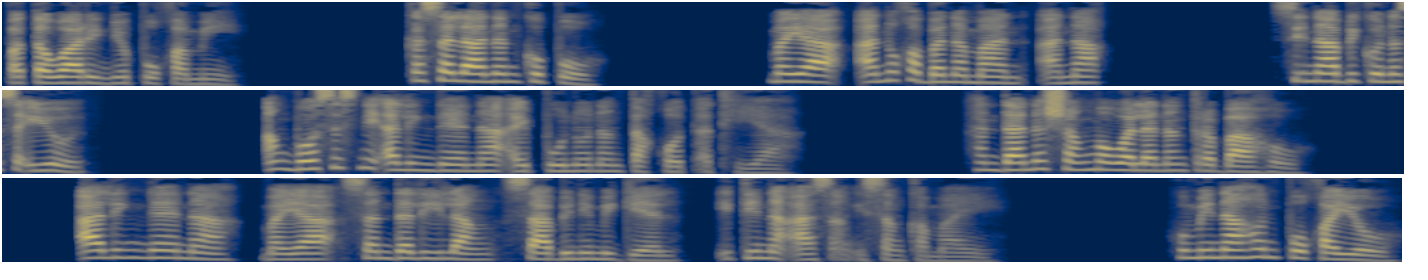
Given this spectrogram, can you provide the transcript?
patawarin niyo po kami. Kasalanan ko po. Maya, ano ka ba naman, anak? Sinabi ko na sa iyo. Ang boses ni Aling Dena ay puno ng takot at hiya. Handa na siyang mawala ng trabaho. Aling Nena, maya, sandali lang, sabi ni Miguel, itinaas ang isang kamay. Huminahon po kayo.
